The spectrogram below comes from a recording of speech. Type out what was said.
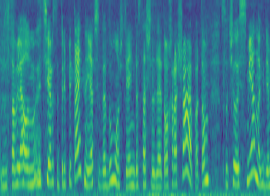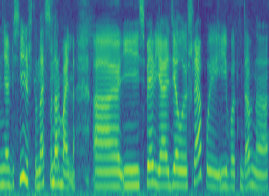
заставляла мое сердце трепетать, но я всегда думала, что я недостаточно для этого хороша, а потом случилась смена, где мне объяснили, что у нас все нормально. А, и теперь я делаю шляпы, и вот недавно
